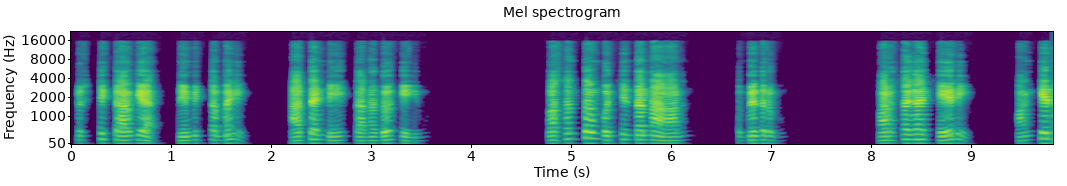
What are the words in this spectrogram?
సృష్టి కావ్య నిమిత్తమై అతన్ని తనలోకి వసంతం వచ్చిందన్న ఆనందం తుమ్మెదలకు వరుసగా చేరి మంకెన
